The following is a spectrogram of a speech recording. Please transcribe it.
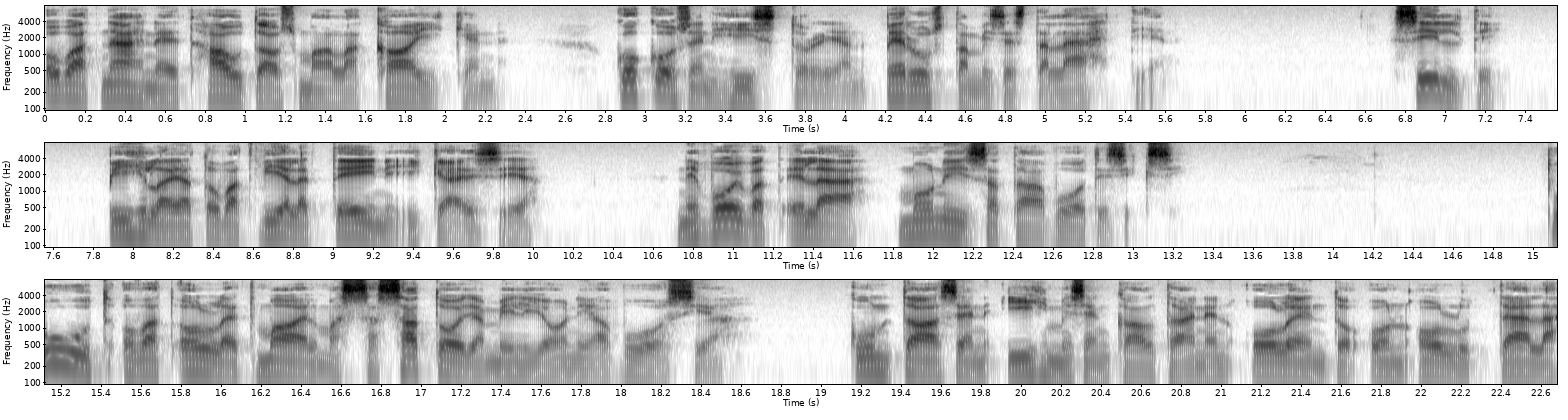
ovat nähneet hautausmaalla kaiken, koko sen historian perustamisesta lähtien. Silti pihlajat ovat vielä teini-ikäisiä. Ne voivat elää monisataa vuotisiksi. Puut ovat olleet maailmassa satoja miljoonia vuosia – kun taas sen ihmisen kaltainen olento on ollut täällä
